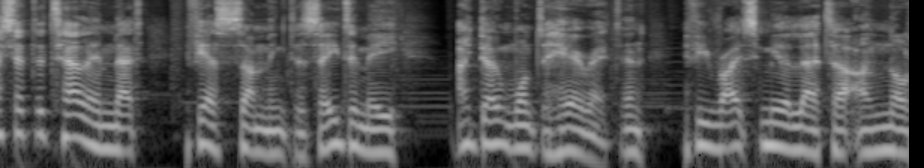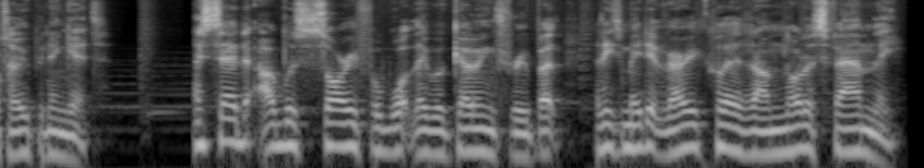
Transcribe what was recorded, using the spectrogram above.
I said to tell him that if he has something to say to me, I don't want to hear it, and if he writes me a letter, I'm not opening it. I said I was sorry for what they were going through, but that he's made it very clear that I'm not his family,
